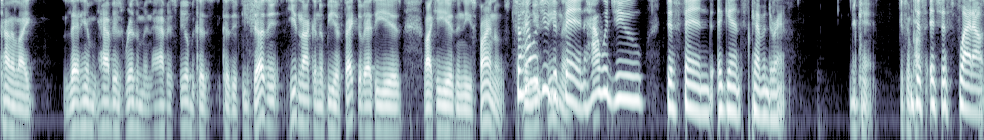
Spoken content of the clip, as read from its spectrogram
kind of like let him have his rhythm and have his feel because because if he doesn't, he's not going to be effective as he is like he is in these finals. So how And would you seen that. defend? How would you defend against Kevin Durant? You can't. It's impossible. Just it's just flat out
